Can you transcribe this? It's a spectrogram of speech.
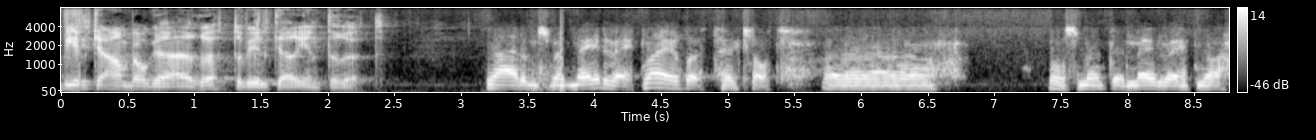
vilka armbågar är rött och vilka är inte rött? Nej, de som är medvetna är rött, helt klart. Uh, de som inte är medvetna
